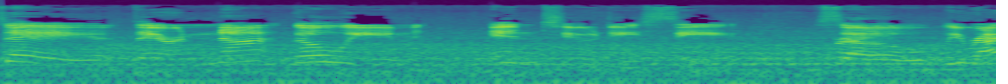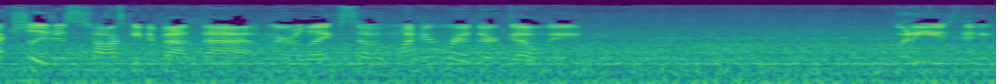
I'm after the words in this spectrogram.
say they are not going into DC. So Right. we were actually just talking about that and we were like, so I wonder where they're going. What do you think?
